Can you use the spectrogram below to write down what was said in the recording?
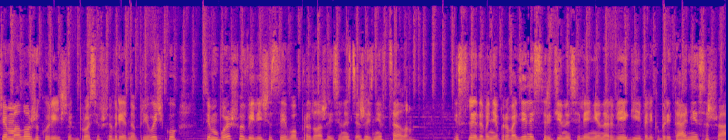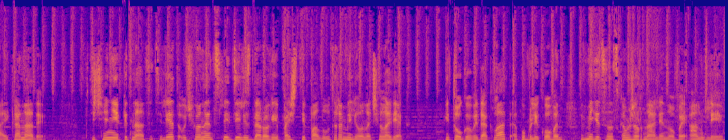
Чем моложе курильщик, бросивший вредную привычку, тем больше увеличится его продолжительность жизни в целом. Исследования проводились среди населения Норвегии, Великобритании, США и Канады. В течение 15 лет ученые отследили здоровье почти полутора миллиона человек. Итоговый доклад опубликован в медицинском журнале Новой Англии.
